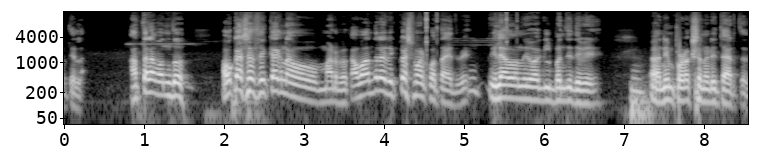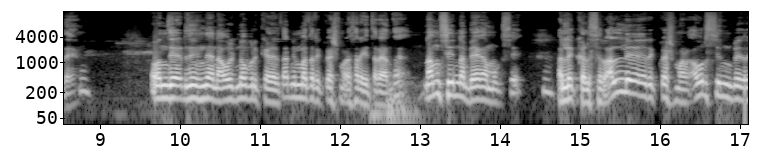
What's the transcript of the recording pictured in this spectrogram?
ಗೊತ್ತಿಲ್ಲ. ಆ ಥರ ಒಂದು ಅವಕಾಶ ಸಿಕ್ಕಾಗ ನಾವು ಮಾಡ್ಬೇಕು. ಅವ ಅಂದ್ರೆ ರಿಕ್ವೆಸ್ಟ್ ಮಾಡ್ಕೋತಾ ಇದ್ವಿ. ಇಲ್ಲ ಒಂದು ಇವಾಗ ಇಲ್ಲಿ ಬಂದಿದ್ದೀವಿ. ನಿಮ್ಮ ನಿಮ್ ಪ್ರೊಡಕ್ಷನ್ ನಡೀತಾ ಇರ್ತದೆ. ಒಂದ್ ಎರಡು ದಿನದಿಂದ ನಾವು ಇನ್ನೊಬ್ರು ಕೇಳಿರ್ತಾರೆ ನಿಮ್ಮ ಹತ್ರ ರಿಕ್ವೆಸ್ಟ್ ಮಾಡಿ ಸರ್ ಈ ತರ ಅಂತ. ನಮ್ಮ ಸೀನ್ನ ಬೇಗ ಮುಗಿಸಿ. ಅಲ್ಲಿಗೆ ಕಳ್ಸಿರೋ ಅಲ್ಲಿ ರಿಕ್ವೆಸ್ಟ್ ಮಾಡಿ ಅವ್ರ ಸೀನ್ ಬೇಗ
